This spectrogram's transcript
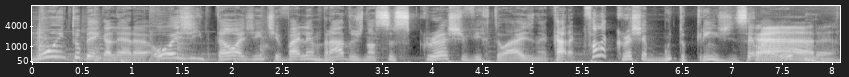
Muito bem, galera. Hoje, então, a gente vai lembrar dos nossos crush virtuais, né? Cara, falar crush é muito cringe, sei lá. Eu, Cara,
